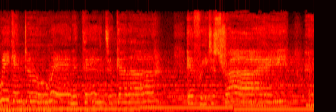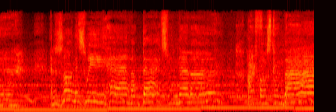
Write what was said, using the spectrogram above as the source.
We can do anything together if we just try. And as long as we have our backs, whenever our foes combine.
